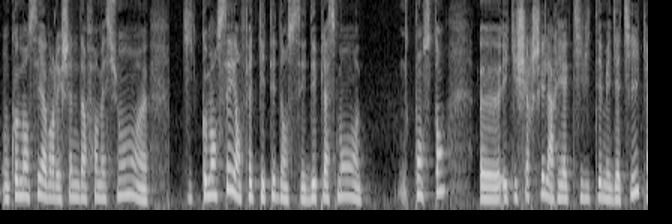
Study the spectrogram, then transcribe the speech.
on commençait à avoir les chaînes d'information euh, qui commençaient en fait, qui étaient dans ces déplacements constants euh, et qui cherchaient la réactivité médiatique.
